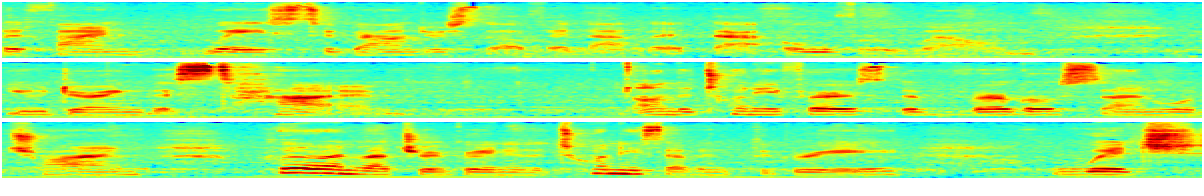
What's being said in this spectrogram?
but find ways to ground yourself and not let that overwhelm you during this time. On the 21st, the Virgo sun will trine Pluto in retrograde in the 27th degree, which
